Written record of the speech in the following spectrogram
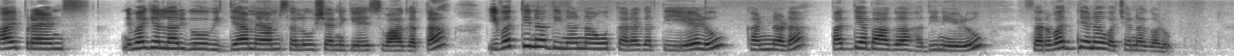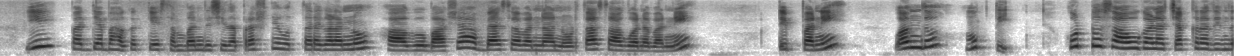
ಹಾಯ್ ಫ್ರೆಂಡ್ಸ್ ನಿಮಗೆಲ್ಲರಿಗೂ ವಿದ್ಯಾ ಮ್ಯಾಮ್ ಸೊಲ್ಯೂಷನ್ಗೆ ಸ್ವಾಗತ. ಇವತ್ತಿನ ದಿನ ನಾವು ತರಗತಿ ಏಳು, ಕನ್ನಡ ಪದ್ಯ ಭಾಗ ಹದಿನೇಳು, ಸರ್ವಜ್ಞನ ವಚನಗಳು. ಈ ಪದ್ಯ ಭಾಗಕ್ಕೆ ಸಂಬಂಧಿಸಿದ ಪ್ರಶ್ನೆ ಉತ್ತರಗಳನ್ನು ಹಾಗೂ ಭಾಷಾ ಅಭ್ಯಾಸವನ್ನು ನೋಡ್ತಾ ಸಾಗೋಣ ಬನ್ನಿ. ಟಿಪ್ಪಣಿ, ಒಂದು, ಮುಕ್ತಿ. ಹುಟ್ಟು ಸಾವುಗಳ ಚಕ್ರದಿಂದ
